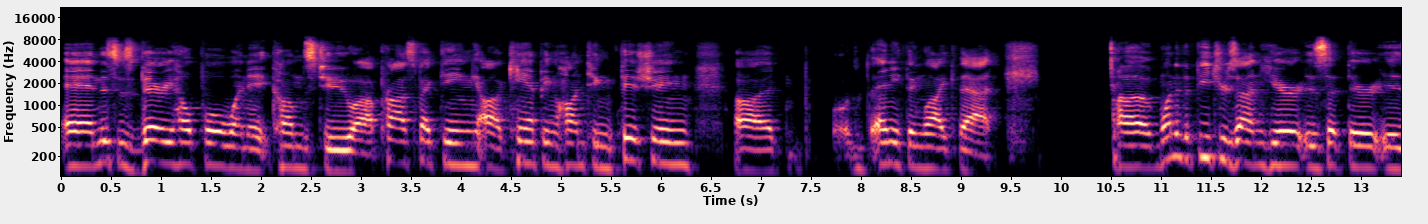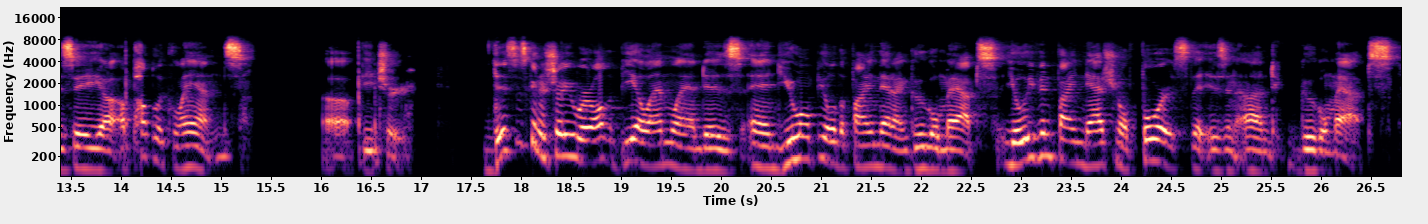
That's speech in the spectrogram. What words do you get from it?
And this is very helpful when it comes to uh, prospecting, uh, camping, hunting, fishing, uh, anything like that. Uh, one of the features on here is that there is a, uh, a public lands feature. This is going to show you where all the BLM land is, and you won't be able to find that on Google Maps. You'll even find national forests that isn't on Google Maps.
